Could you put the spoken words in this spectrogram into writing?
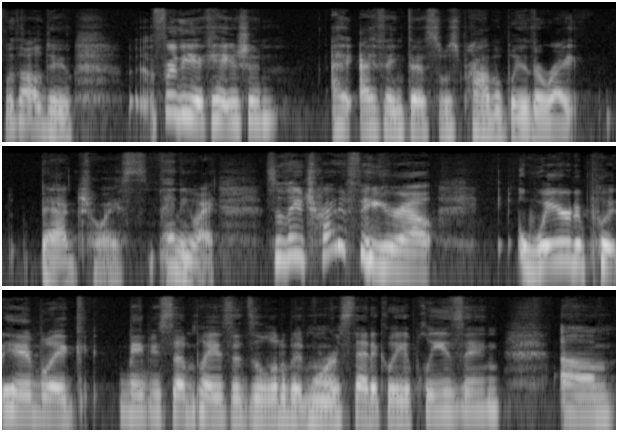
with all due, for the occasion. I, I think this was probably the right bag choice. Anyway, so they try to figure out where to put him, like maybe someplace that's a little bit more aesthetically pleasing um,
